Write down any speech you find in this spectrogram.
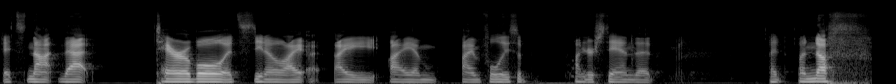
it's not that terrible. It's you know, I I I am I'm fully sub- understand that enough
